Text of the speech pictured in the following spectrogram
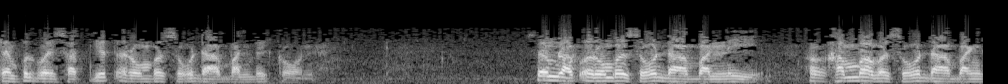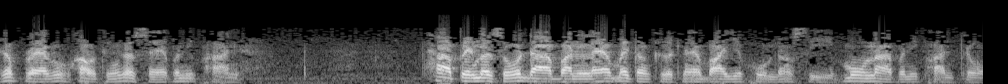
ท่านพุทธบริษัทยึดอารมณ์พระโสดาบันไว้ก่อนสำหรับอารมณ์พระโสดาบันนี้คำว่าปโสดาบันก็แปลว่าเข้าถึงกระแสพระนิพพานถ้าเป็นมโสดาบันแล้วไม่ต้องเกิดในบายภูมิทั้งสี่มุ่งหน้าพระนิพพานตรง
